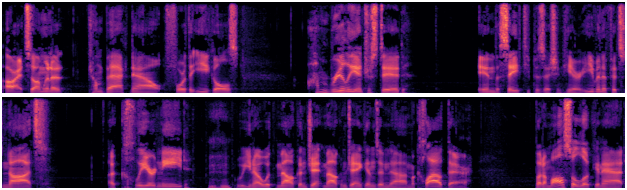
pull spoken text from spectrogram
All right, so I'm going to come back now for the Eagles. I'm really interested in the safety position here, even if it's not a clear need. Mm-hmm. You know, with Malcolm Malcolm Jenkins and uh, McLeod there, but I'm also looking at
